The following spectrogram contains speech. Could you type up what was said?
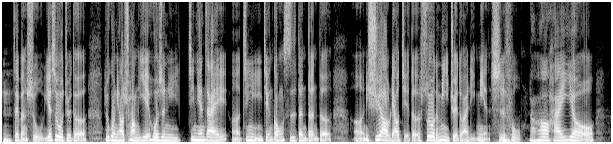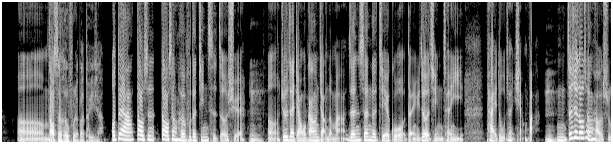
嗯。这本书也是我觉得，如果你要创业，或是你今天在呃经营一间公司等等的，呃，你需要了解的所有的秘诀都在里面。师傅，然后还有呃，稻盛和夫要不要推一下？哦对啊，稻盛稻盛和夫的金瓷哲学，嗯嗯、就是在讲我刚刚讲的嘛，人生的结果等于热情乘以态度乘以想法，嗯嗯，这些都是很好的书。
